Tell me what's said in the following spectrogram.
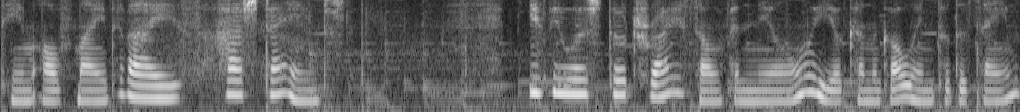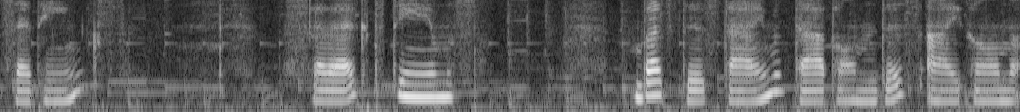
theme of my device has changed. If you wish to try something new, you can go into the same settings, select themes, but this time tap on this icon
